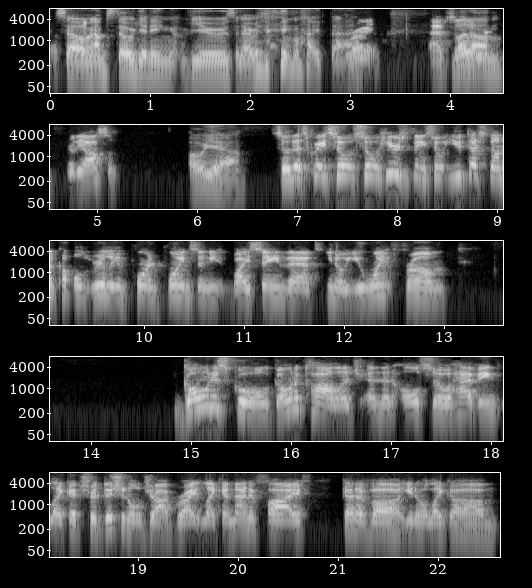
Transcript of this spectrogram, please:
That's so, awesome. and I'm still getting views and everything like that. Right. Absolutely. But, um, pretty awesome. Oh, yeah. So that's great. So, so here's the thing. So you touched on a couple really important points, and by saying that, you know, you went from going to school, going to college, and then also having like a traditional job, right? Like a nine to five kind of, uh, you know, like um,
